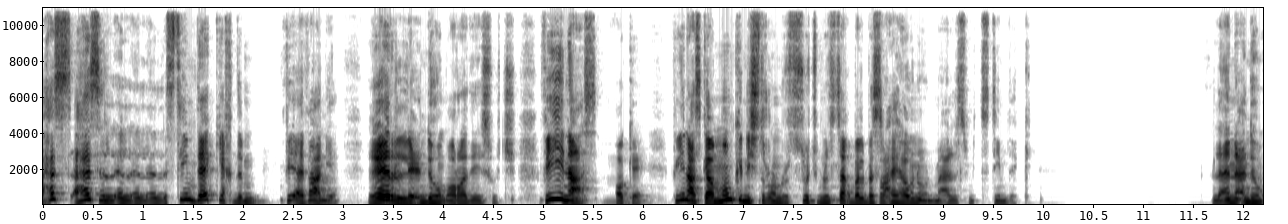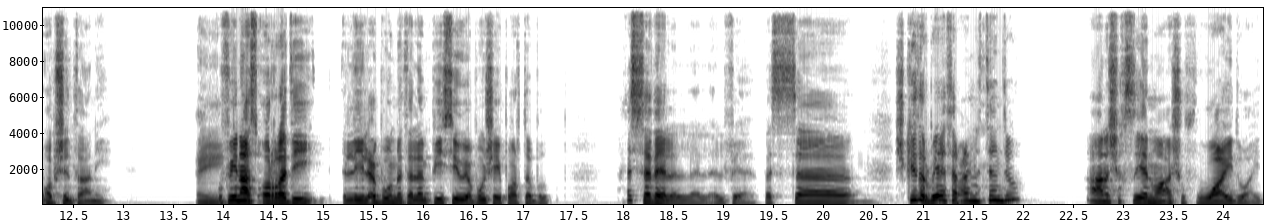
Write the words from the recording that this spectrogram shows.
احس أحس ال- ال- ال- الستيم ديك يخدم فئة ثانية غير اللي عندهم already سويتش في ناس okay. في ناس كان ممكن يشترون السويتش بالمستقبل بس راح يهونون مع الستيم ديك لأن عندهم option ثاني. إي. وفي ناس already اللي يلعبون مثلا PC ويبون شيء portable أحس هذيل ال- ال- الفئة. بس آه، إيش كثر بيأثر على نينتندو؟ أنا شخصيا ما أشوف وايد وايد.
